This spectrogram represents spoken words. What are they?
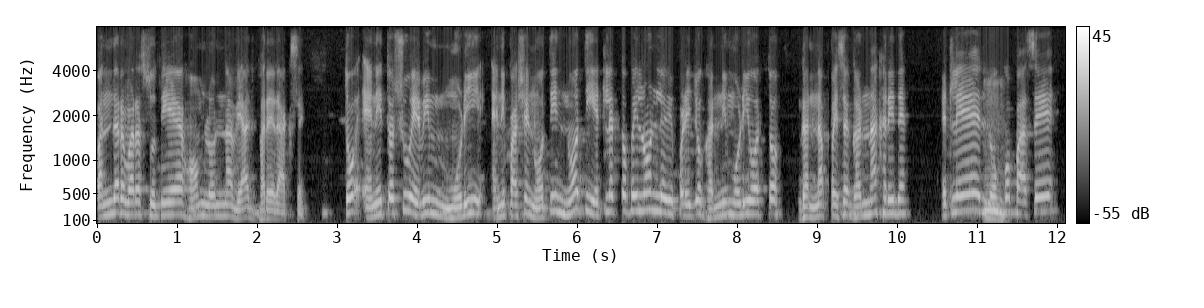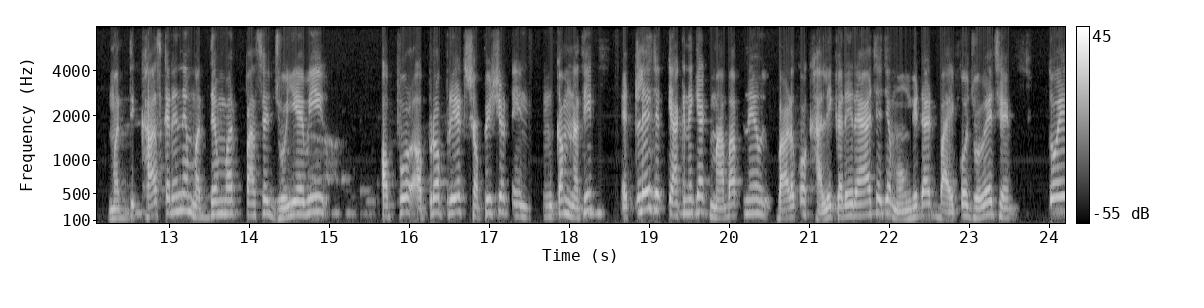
પંદર વર્ષ સુધી એ હોમ લોનના વ્યાજ ભરે રાખશે. તો એની તો શું એવી મૂડી એની પાસે નહોતી? નહોતી એટલે તો ભાઈ લોન લેવી પડી. જો ઘરની મૂડી હોત તો ઘરના પૈસા ઘર ના ખરીદે. એટલે લોકો પાસે ખાસ કરીને મધ્યમ વર્ગ પાસે જોઈએ એવી અપ્રોપ્રિએટ સફિશિયન્ટ ઇન્કમ નથી. એટલે જ ક્યાંક ને ક્યાંક મા બાપને બાળકો ખાલી કરી રહ્યા છે. જે મોંઘીદાટ બાઈકો જોવે છે તો એ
